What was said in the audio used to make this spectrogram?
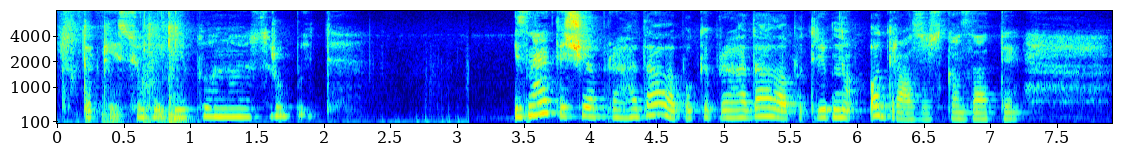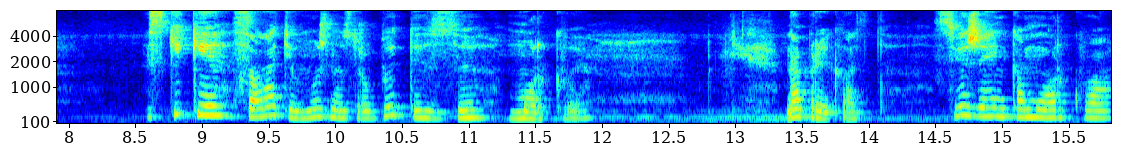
Тут таке сьогодні планую зробити. І знаєте, що я пригадала? Поки пригадала, потрібно одразу сказати, скільки салатів можна зробити з моркви. Наприклад, свіженька морква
